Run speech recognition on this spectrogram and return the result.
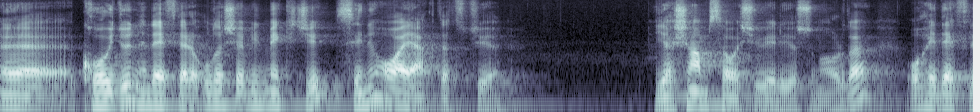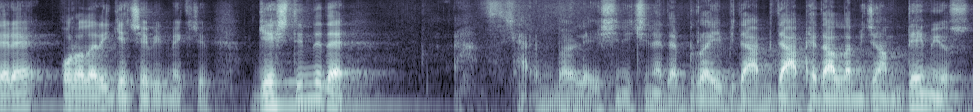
e, koyduğun hedeflere ulaşabilmek için seni o ayakta tutuyor. Yaşam savaşı veriyorsun orada. O hedeflere, oraları geçebilmek için. Geçtiğinde de "Sikerim böyle işin içine de burayı bir daha bir daha pedallamayacağım demiyorsun.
